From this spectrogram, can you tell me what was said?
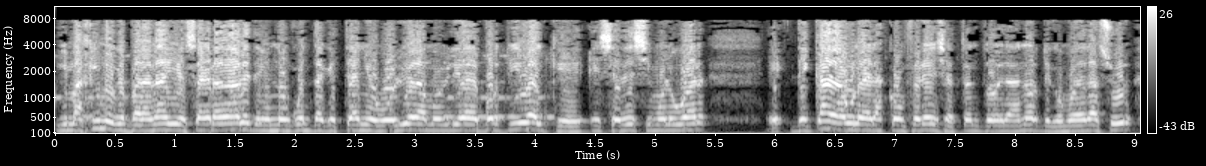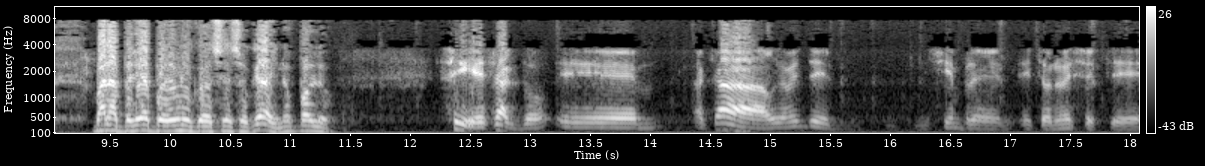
imagino que para nadie es agradable teniendo en cuenta que este año volvió a la movilidad deportiva y que ese décimo lugar eh, de cada una de las conferencias, tanto de la norte como de la sur, van a pelear por el único descenso que hay, ¿no, Pablo? Sí, exacto. Eh, acá, obviamente, siempre esto no es este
